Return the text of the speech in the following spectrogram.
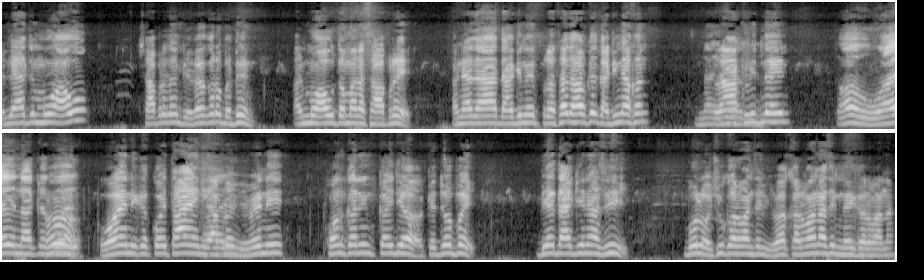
એટલે આજે હું આવું સાપરે તમે ભેગા કરો બધે અને હું આવું તમારા સાપરે. અને આજે આ દાગીને પ્રસાદ હાવ કે કાઢી નાખન. રાખવી જ નહીં. હોય ના કે કોઈ. હોય નહીં કે કોઈ થાય નહીં. આપણે વિવેની ફોન કરીને કહી દે કે જો ભાઈ બે દાગીના છે. બોલો શું કરવાના છે? વિવાહ કરવાના છે કે નહીં કરવાના?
